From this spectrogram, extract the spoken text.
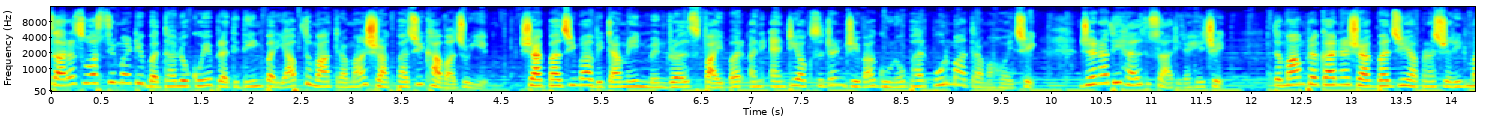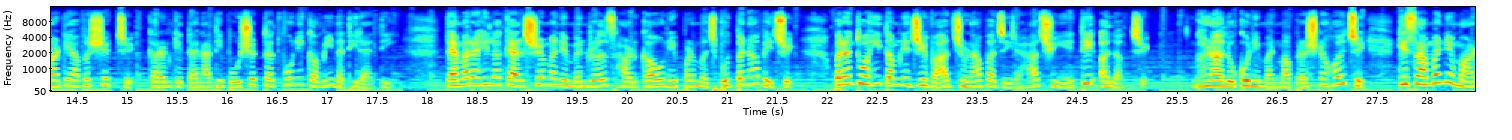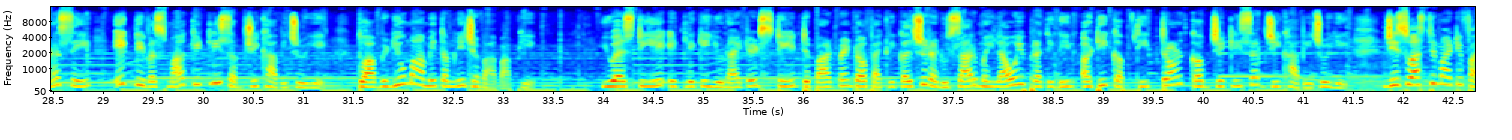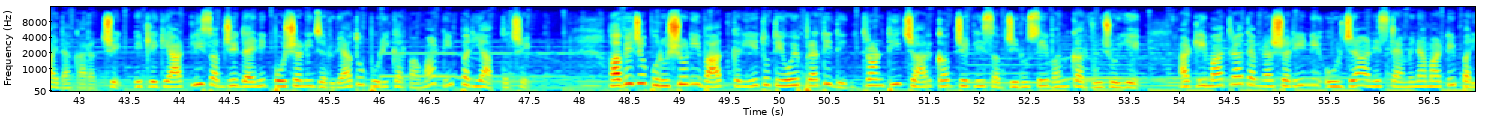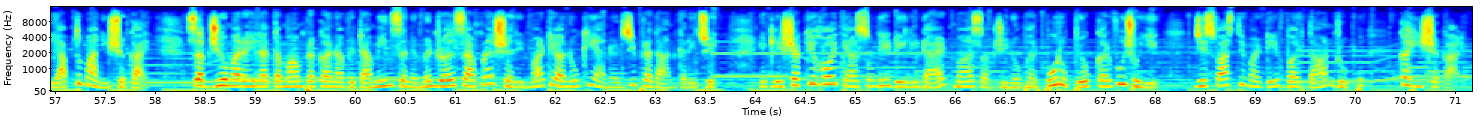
સારા સ્વાસ્થ્ય માટે બધા લોકોએ પ્રતિદિન પર્યાપ્ત માત્રામાં શાકભાજી ખાવા જોઈએ. શાકભાજીમાં વિટામિન, મિનરલ્સ ફાઇબર અને એન્ટીઓક્સિડન્ટ જેવા ગુણો ભરપૂર માત્રામાં હોય છે, જેનાથી હેલ્થ સારી રહે છે. તમામ પ્રકારના શાકભાજી આપણા શરીર માટે આવશ્યક છે, કારણ કે તેનાથી પોષક તત્વોની કમી નથી રહેતી. તેમાં રહેલા કેલ્શિયમ અને મિનરલ્સ હાડકાઓને પણ મજબૂત બનાવે છે, પરંતુ અહીં તમને જે વાત જણાવવા જઈ રહ્યા છીએ તે અલગ છે. ઘણા લોકોની મનમાં પ્રશ્ન હોય છે કે સામાન્ય માણસે એક દિવસમાં કેટલી સબ્જી ખાવી જોઈએ? તો આ વિડીયોમાં અમે તમને જવાબ આપીએ. યુએસટીએ એટલે કે United State Department of Agriculture અનુસાર મહિલાઓએ પ્રતિદિન અઢી કપથી ત્રણ કપ જેટલી સબ્જી ખાવી જોઈએ, જે સ્વાસ્થ્ય માટે ફાયદાકારક છે. એટલે કે આટલી સબ્જી દૈનિક પોષણની જરૂરિયાતો પૂરી કરવા માટે પર્યાપ્ત છે. હવે જો પુરુષોની વાત કરીએ તો તેઓએ પ્રતિદિન ત્રણથી ચાર કપ જેટલી સબ્જીનું સેવન કરવું જોઈએ. આટલી માત્રા તેમના શરીરની ઊર્જા અને સ્ટેમિના માટે પર્યાપ્ત માની શકાય. સબ્જીઓમાં રહેલા તમામ પ્રકારના વિટામિન્સ અને મિનરલ્સ આપણા શરીર માટે અનોખી એનર્જી પ્રદાન કરે છે. એટલે શક્ય હોય ત્યાં સુધી ડેલી ડાયટમાં સબ્જીનો ભરપૂર ઉપયોગ કરવો જોઈએ, જે સ્વાસ્થ્ય માટે વરદાન રૂપ કહી શકાય.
